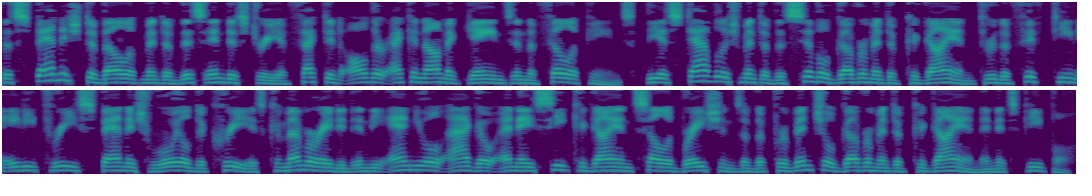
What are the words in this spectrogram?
The Spanish development of this industry affected all their economic gains in the Philippines. The establishment of the civil government of Cagayan through the 1583 Spanish royal decree is commemorated in the annual Aggao Nac Cagayan celebrations of the provincial government of Cagayan and its people.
